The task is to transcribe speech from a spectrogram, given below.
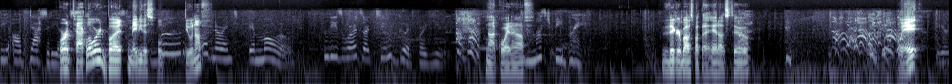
The audacity of We're attack lowered, but maybe this will rude, do enough. Ignorant, immoral. These words are too good for you. Not quite enough. You must be brave. Vigor buff's about to hit us too. Wait. You're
